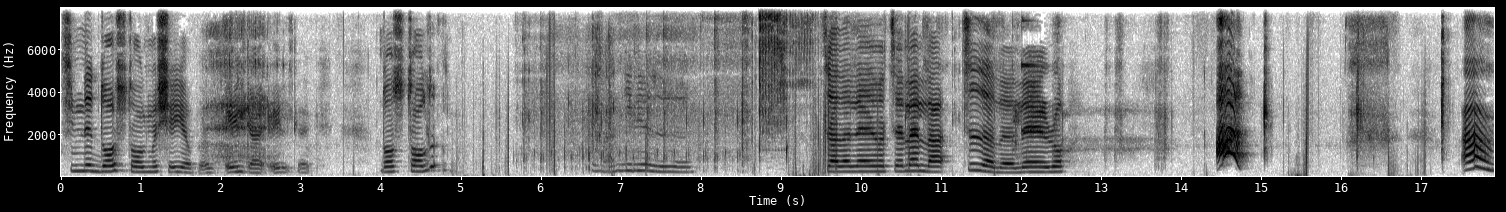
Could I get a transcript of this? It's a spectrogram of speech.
Şimdi dost olma şeyi yapıyoruz. El gel, el gel. Dost oldu. Ben geliyorum. Tralalero, tralala, tralalero. Ah! Ah!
